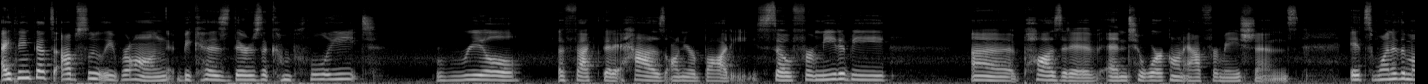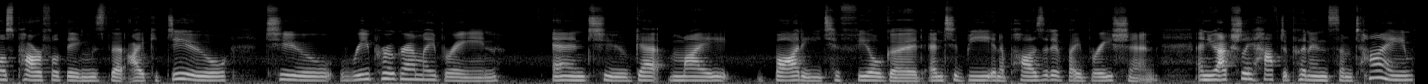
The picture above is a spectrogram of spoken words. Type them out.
I think that's absolutely wrong because there's a complete, real effect that it has on your body. So for me to be uh, positive and to work on affirmations, it's one of the most powerful things that I could do to reprogram my brain and to get my body to feel good and to be in a positive vibration. And you actually have to put in some time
